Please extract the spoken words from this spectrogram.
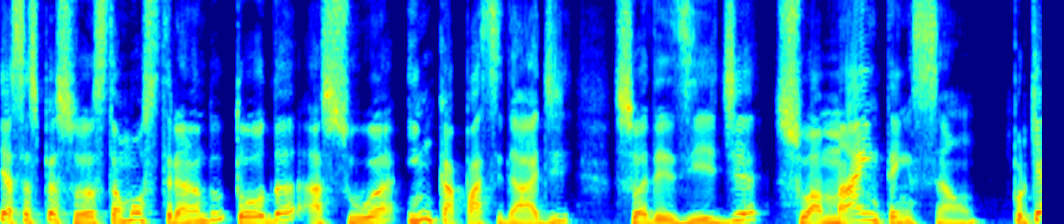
E essas pessoas estão mostrando toda a sua incapacidade, sua desídia, sua má intenção. Porque,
